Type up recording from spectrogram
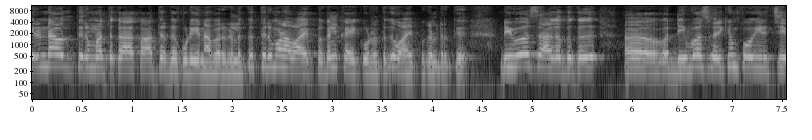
இரண்டாவது திருமணத்துக்காக காத்திருக்கக்கூடிய நபர்களுக்கு திருமண வாய்ப்புகள் கைகூடுறதுக்கு வாய்ப்புகள் இருக்குது டிவோர்ஸ் ஆகிறதுக்கு டிவோர்ஸ் வரைக்கும் போயிருச்சு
